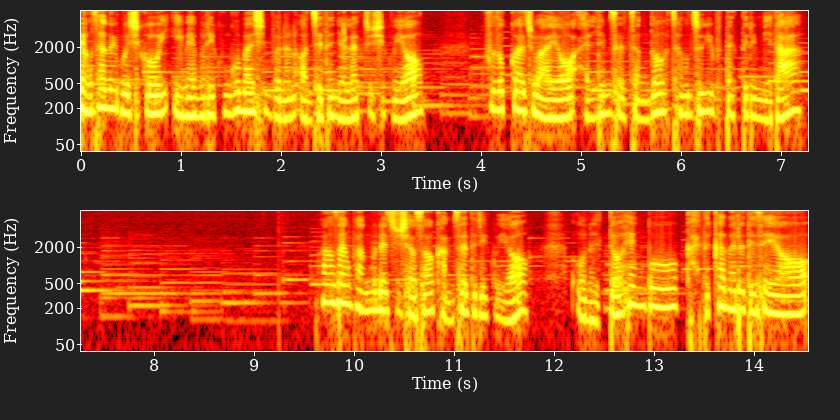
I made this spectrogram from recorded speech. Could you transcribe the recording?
영상을 보시고 이 매물이 궁금하신 분은 언제든 연락 주시고요. 구독과 좋아요, 알림 설정도 정중히 부탁드립니다. 항상 방문해 주셔서 감사드리고요. 오늘도 행복 가득한 하루 되세요.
